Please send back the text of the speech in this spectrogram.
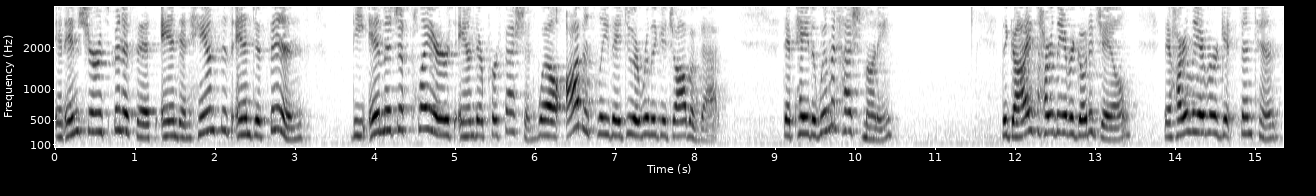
and insurance benefits and enhances and defends the image of players and their profession. Well, obviously they do a really good job of that. They pay the women hush money. The guys hardly ever go to jail. They hardly ever get sentenced.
